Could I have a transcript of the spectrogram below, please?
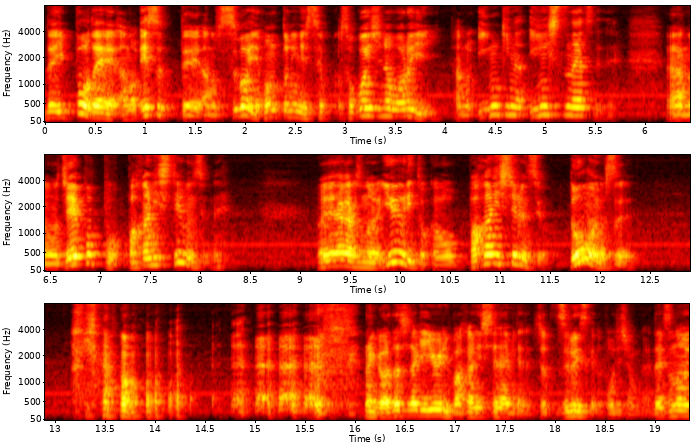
で一方であの S ってあのすごい本当にね底意地の悪いあの陰気な陰湿なやつでねあの j p o p をバカにしてるんですよね。でだからその有利とかをバカにしてるんですよ。どう思います？なんか私だけ有利バカにしてないみたいなちょっとずるいですけどポジションが。でその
